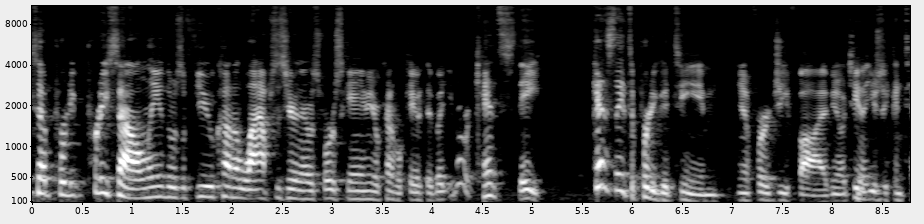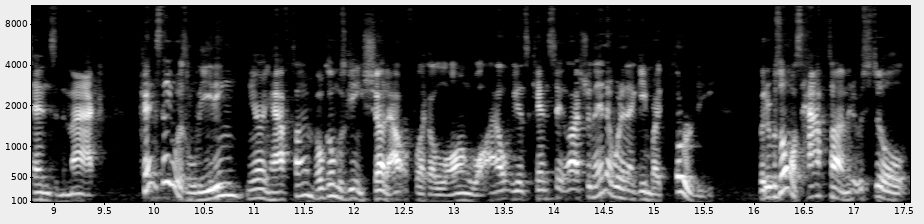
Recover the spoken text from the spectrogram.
UTEP pretty pretty soundly. There was a few kind of lapses here and there. It was first game, you were kind of okay with it. But you remember Kent State? Kent State's a pretty good team, you know, for a G5. You know, a team that usually contends in the MAC. Kent State was leading nearing halftime. Oklahoma was getting shut out for like a long while against Kent State last year. They ended up winning that game by 30, but it was almost halftime, and it was still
